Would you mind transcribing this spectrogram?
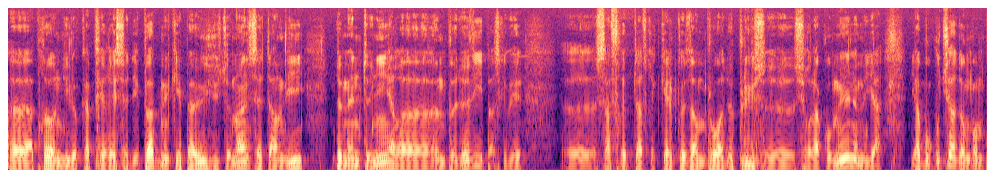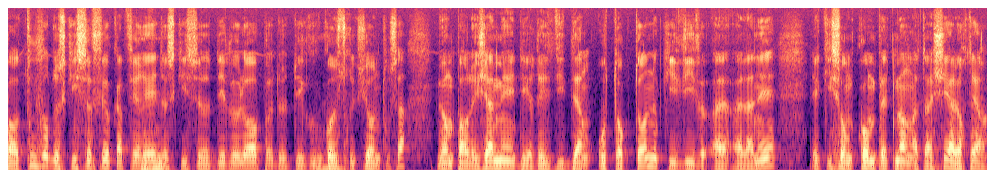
euh, après on dit le Cap Ferré se dépeuple, mais qu'il n'y ait pas eu justement cette envie de maintenir euh, un peu de vie. Parce que euh, ça ferait peut-être quelques emplois de plus euh, sur la commune, mais il y a, beaucoup de choses. Donc on parle toujours de ce qui se fait au Cap Ferré, mhm. de ce qui se développe, de, des constructions, tout ça, mais on ne parle jamais des résidents autochtones qui vivent à, l'année et qui sont complètement attachés à leur terre.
